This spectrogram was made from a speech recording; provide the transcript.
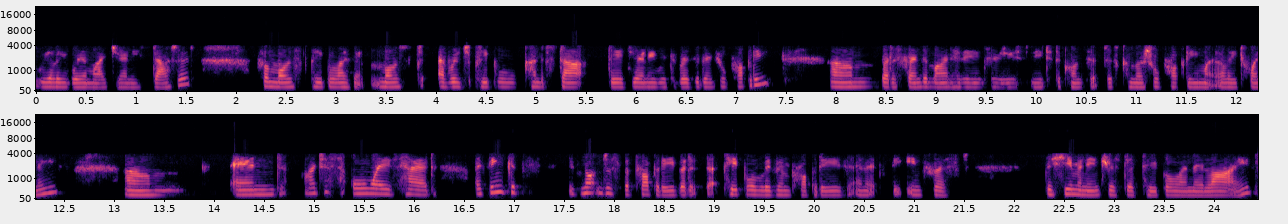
really where my journey started. For most people, I think most average people kind of start their journey with residential property. Um, but a friend of mine had introduced me to the concept of commercial property in my early 20s. Um, and I just always had I think it's it's not just the property, but it's that people live in properties, and it's the interest, the human interest of people and their lives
